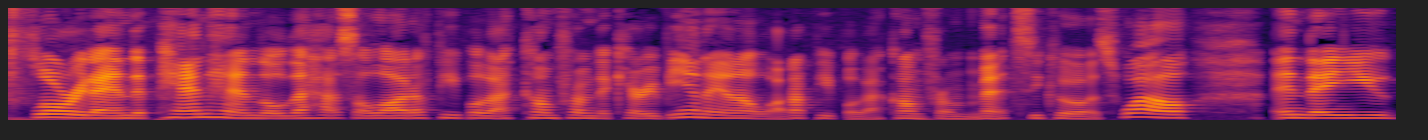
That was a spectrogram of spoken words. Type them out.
Florida and the Panhandle that has a lot of people that come from the Caribbean and a lot of people that come from Mexico as well. And then you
